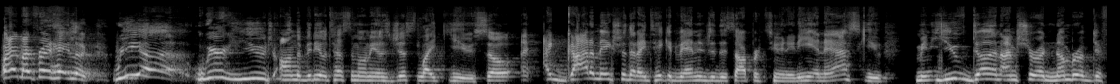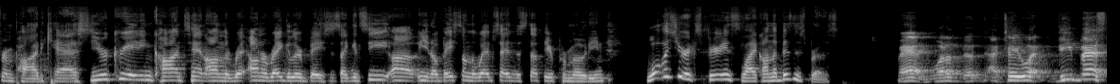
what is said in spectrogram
All right, my friend. Hey, look, we uh we're huge on the video testimonials just like you. So I, I gotta make sure that I take advantage of this opportunity and ask you. I mean, you've done, I'm sure, a number of different podcasts. You're creating content on the re- on a regular basis. I can see, uh, you know, based on the website and the stuff you're promoting. What was your experience like on the Business Bros? Man, one of the I tell you what, the best,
